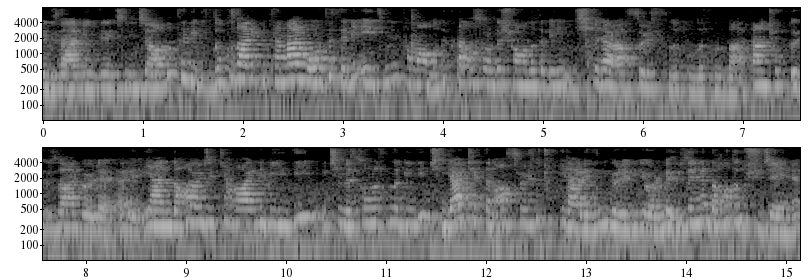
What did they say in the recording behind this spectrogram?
ederim güzel bilgilerin için İnci abla. Tabii ki 9 aylık bir temel ve orta seviye eğitimini tamamladık. Daha sonra da şu anda da benim ilişkiler astroloji sınıfındasın zaten. Çok da güzel böyle e, yani daha önceki halini bildiğim için ve sonrasında bildiğim için gerçekten astrolojide çok ilerlediğini görebiliyorum ve üzerine daha da düşeceğini.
